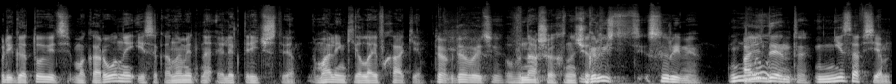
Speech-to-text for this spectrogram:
приготовить макароны и сэкономить на электричестве. Маленькие лайфхаки. Так, давайте. В наших, значит... Грызть сырыми. Ну, Альденте. Не совсем.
